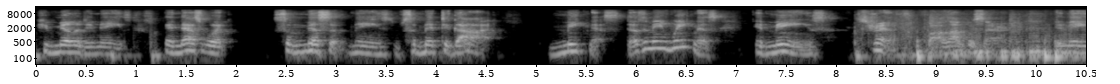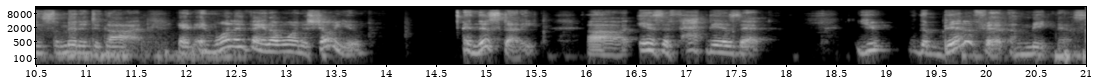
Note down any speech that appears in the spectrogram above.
humility means. And that's what submissive means, submit to God. Meekness doesn't mean weakness. It means strength, as far as I'm concerned. It means submitted to God. And, and one of the things I wanted to show you in this study uh, is the fact is that you the benefit of meekness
